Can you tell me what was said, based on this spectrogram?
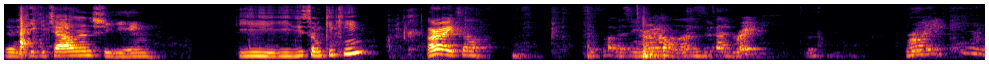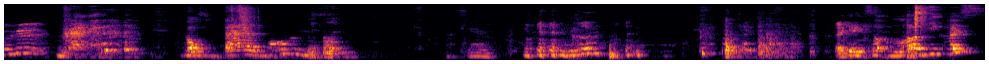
doing a Kiki challenge. Kikiing. You, you do some kicking? Alright, so let's stop messing around and let's do that break. Break. Those bad boys. Okay, so a lot of decoys.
